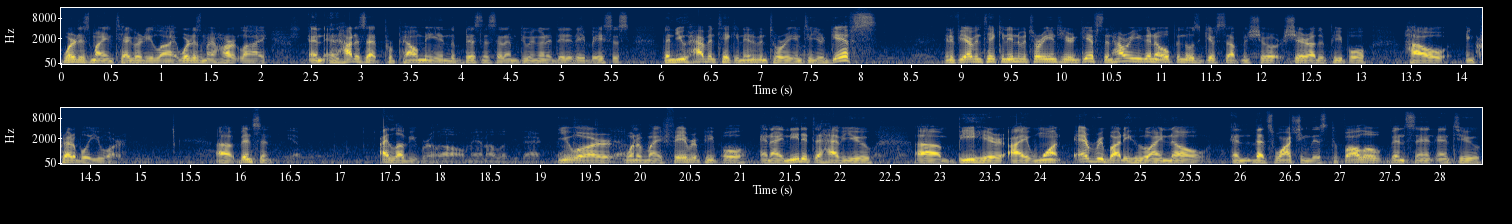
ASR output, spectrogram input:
Where does my integrity lie? Where does my heart lie? And, and how does that propel me in the business that I'm doing on a day to day basis? Then you haven't taken inventory into your gifts. And if you haven't taken inventory into your gifts, then how are you going to open those gifts up and show, share other people how incredible you are? Uh, Vincent, yep. I love you, bro. Oh, man, I love you back. You are yeah. one of my favorite people, and I needed to have you um, be here. I want everybody who I know and that's watching this to follow Vincent and to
